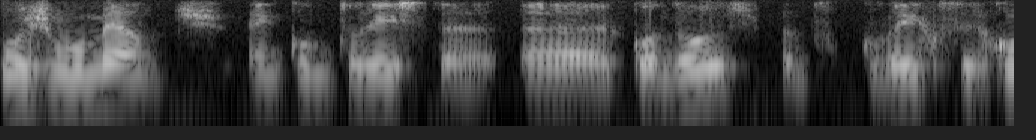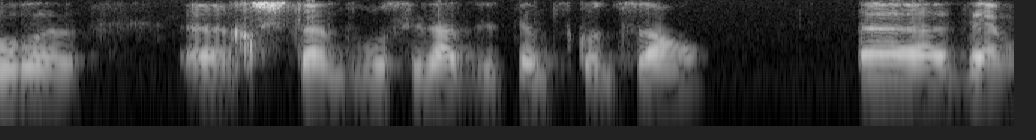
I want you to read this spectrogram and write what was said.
os momentos em que o motorista uh, conduz, portanto, que o veículo circula, uh, velocidades e tempo de condução. Uh, deve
